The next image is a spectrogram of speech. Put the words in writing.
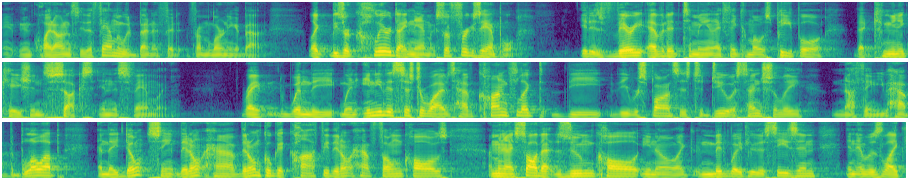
And, and quite honestly, the family would benefit from learning about. Like these are clear dynamics. So, for example, it is very evident to me, and I think most people, that communication sucks in this family right? When the when any of the sister wives have conflict, the the response is to do essentially nothing. You have the blow up, and they don't seem they don't have they don't go get coffee. They don't have phone calls. I mean, I saw that Zoom call, you know, like midway through the season, and it was like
